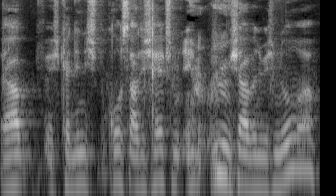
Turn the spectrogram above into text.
Ja, ich kann dir nicht großartig helfen. Ich habe nämlich nur.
